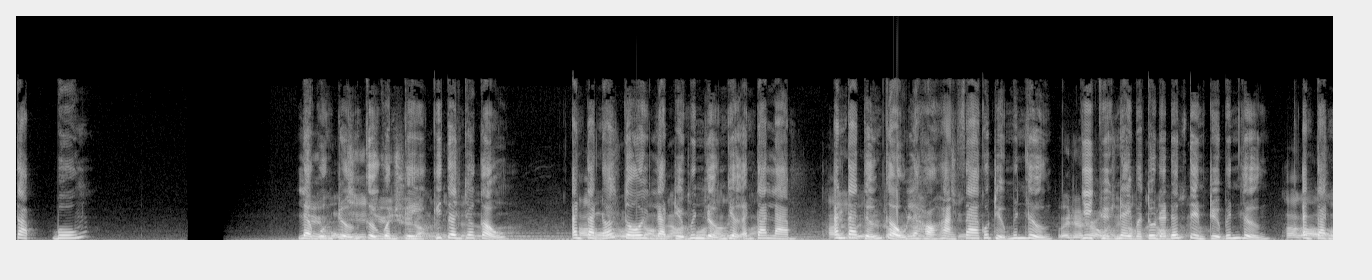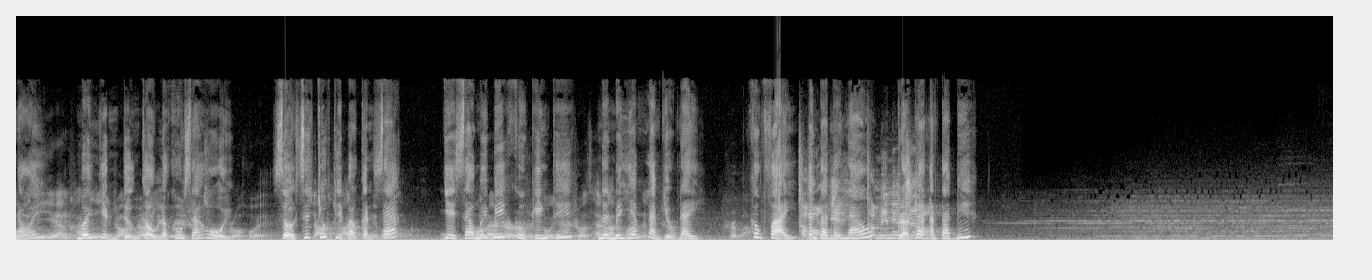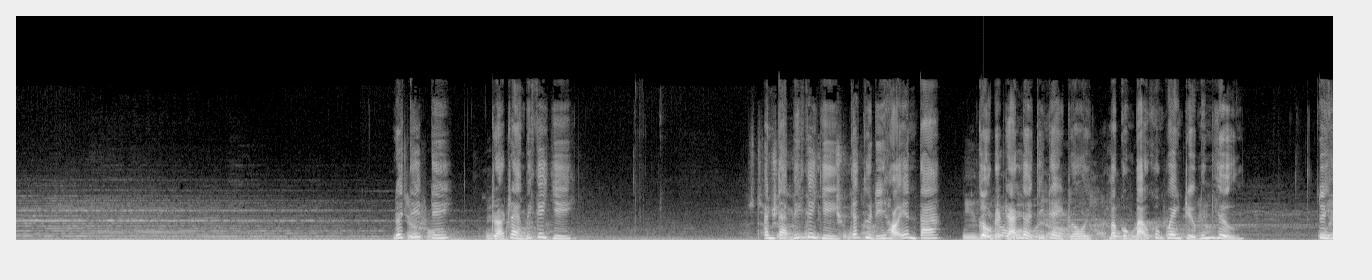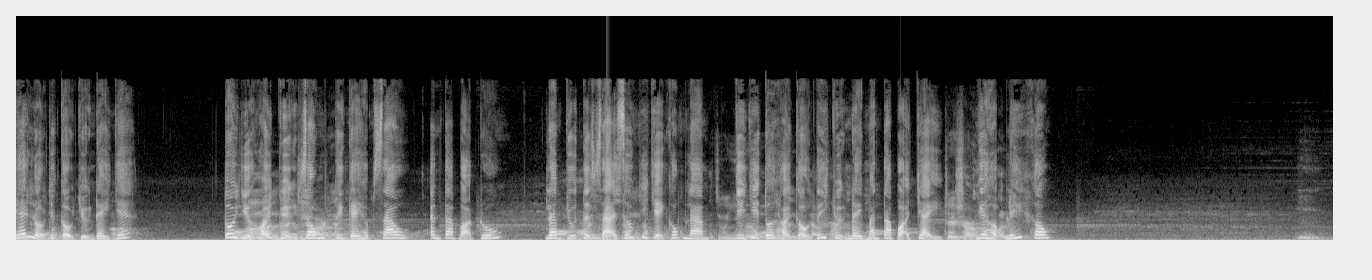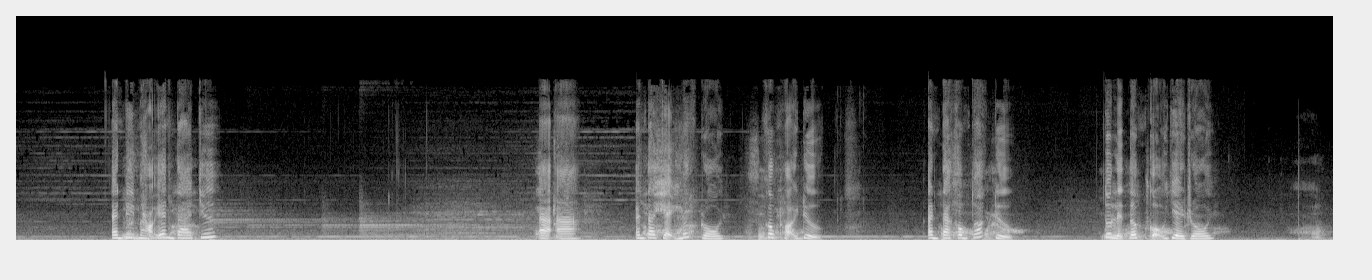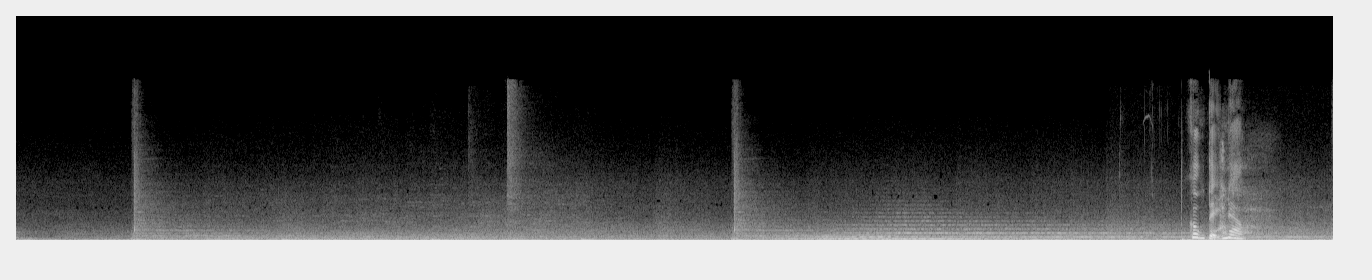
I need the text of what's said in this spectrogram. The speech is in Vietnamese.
Tập 4 Là quận trưởng cựu Quỳnh Kỳ ký tên cho cậu. Anh ta nói tôi là Triệu Minh Lượng giờ anh ta làm. Anh ta tưởng cậu là họ hàng xa của Triệu Minh Lượng. Vì chuyện này mà tôi đã đến tìm Triệu Minh Lượng. Anh ta nói mới nhìn tưởng cậu là khu xã hội. Sợ xích chút thì báo cảnh sát. Vì sao mới biết khu kiến thiết Nên mới dám làm vụ này. Không phải, anh ta nói láo Rõ ràng anh ta biết Nói tiếp đi. Rõ ràng biết cái gì? Anh ta biết cái gì? Các ngươi đi hỏi anh ta. Cậu đã trả lời thế này rồi Mà còn bảo không quen Triệu Minh Lượng. Tôi hé lộ cho cậu chuyện này nhé. Tôi vừa hỏi chuyện xong Thì ngày hôm sau Anh ta bỏ trốn. Làm chủ tịch xã sớm như vậy không làm Chỉ vì tôi hỏi cậu tí chuyện này mà anh ta bỏ chạy. Nghe hợp lý? không? Anh đi mà hỏi anh ta chứ. À à. Anh ta chạy mất rồi không khỏi được. Anh ta không thoát được. Tôi lại tóm cổ về rồi. Không thể nào.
